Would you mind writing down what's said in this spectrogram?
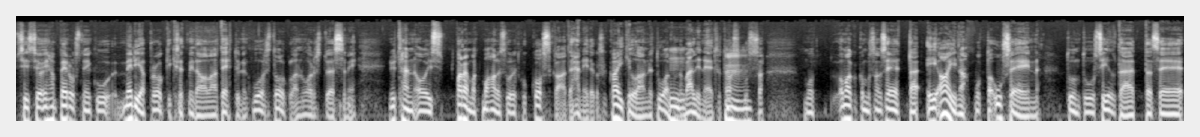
siis jo ihan perus niin kuin mediaprokikset, mitä ollaan tehty nyt vuositolkulla nuorisotyössä, niin nythän olisi paremmat mahdollisuudet kuin koskaan tehdä niitä, koska kaikilla on ne tuotantovälineet jo taskussa. Mm. Mutta oma kokemus on se, että ei aina, mutta usein tuntuu siltä, että se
